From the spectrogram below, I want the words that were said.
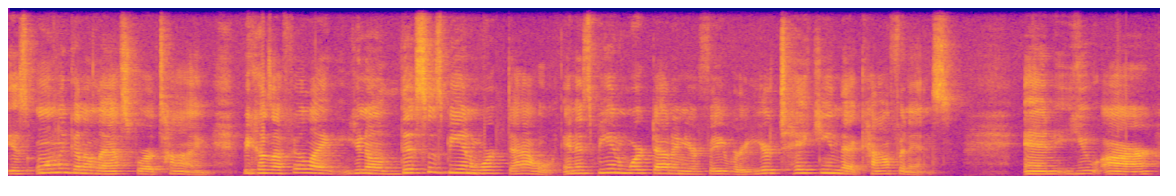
is only going to last for a time because I feel like, you know, this is being worked out and it's being worked out in your favor. You're taking that confidence and you are,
